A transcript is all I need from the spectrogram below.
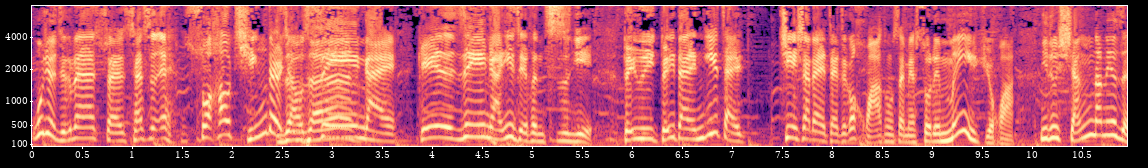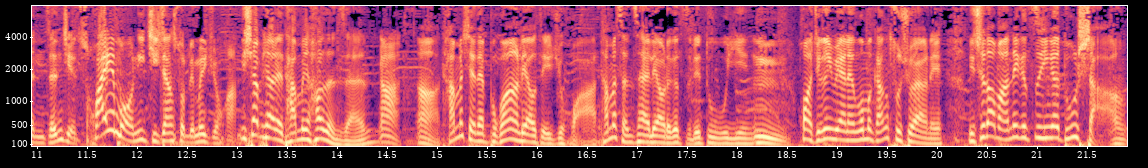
我觉得这个呢，算算是哎，说好听点叫热爱，给热爱你这份职业。对于对待你在。接下来，在这个话筒上面说的每一句话，你都相当的认真去揣摩你即将说的每一句话。你晓不晓得他们好认真啊啊！他们现在不光要聊这句话，他们甚至还聊那个字的读音。嗯，好，就跟原来我们刚出学一样的，你知道吗？那个字应该读上，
